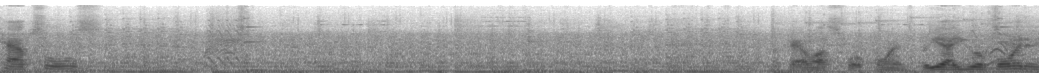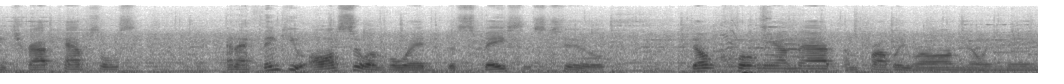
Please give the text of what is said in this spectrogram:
capsules. Okay, I lost four points. But yeah, you avoid any trap capsules. And I think you also avoid the spaces, too. Don't quote me on that. I'm probably wrong, knowing me.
